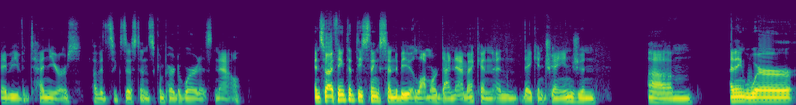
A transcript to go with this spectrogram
maybe even 10 years of its existence compared to where it is now. And so I think that these things tend to be a lot more dynamic and, and they can change. And um, I think where,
